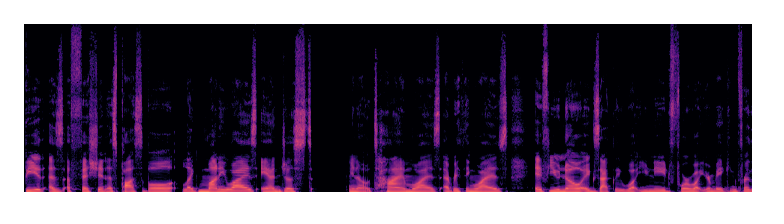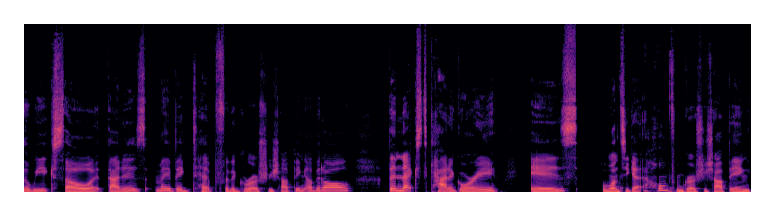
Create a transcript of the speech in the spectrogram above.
be as efficient as possible, like money wise, and just you know, time wise, everything wise, if you know exactly what you need for what you're making for the week. So that is my big tip for the grocery shopping of it all. The next category is once you get home from grocery shopping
